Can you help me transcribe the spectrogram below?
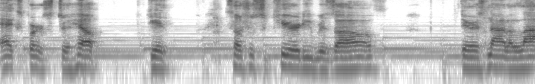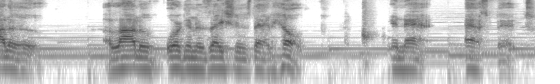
experts to help get social security resolved. There's not a lot of a lot of organizations that help in that aspect.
